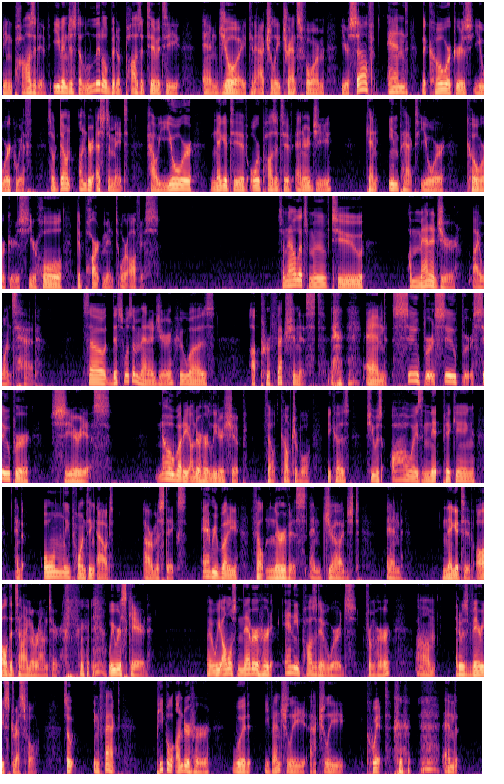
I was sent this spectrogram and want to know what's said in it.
being positive, even just a little bit of positivity and joy can actually transform yourself and the coworkers you work with. So don't underestimate how your negative or positive energy can impact your coworkers, your whole department or office. So now let's move to a manager I once had. So this was a manager who was a perfectionist and super, super, super serious. Nobody under her leadership felt comfortable because she was always nitpicking and only pointing out our mistakes. Everybody felt nervous and judged and negative all the time around her. we were scared. Uh, we almost never heard any positive words from her, um, and it was very stressful. So, in fact, people under her would eventually actually quit. and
